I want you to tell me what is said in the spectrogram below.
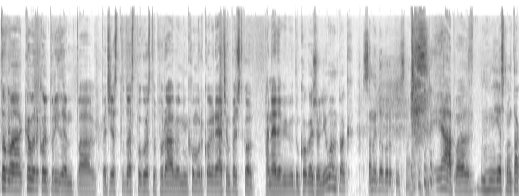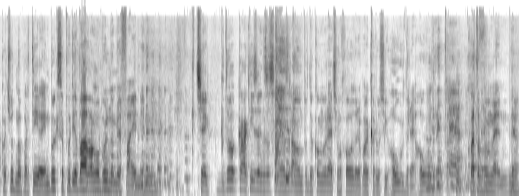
to pa, kamorkoli pridem, pa, pa če jaz to dosti pogosto uporabljam in komorkoli rečem, pač tako, pa ne da bi bil do koga žaljiv, ampak. Sam je dobro opisan. ja, pa jaz imam tako čudno partijo in bolj se podjebavamo, bolj nam je fajn. In, če kdo kak izven zasanja zraven, pa da komu rečem hodre, pa kar vsi hodre, hodre, pa ja. kva to pomeni. Ja.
